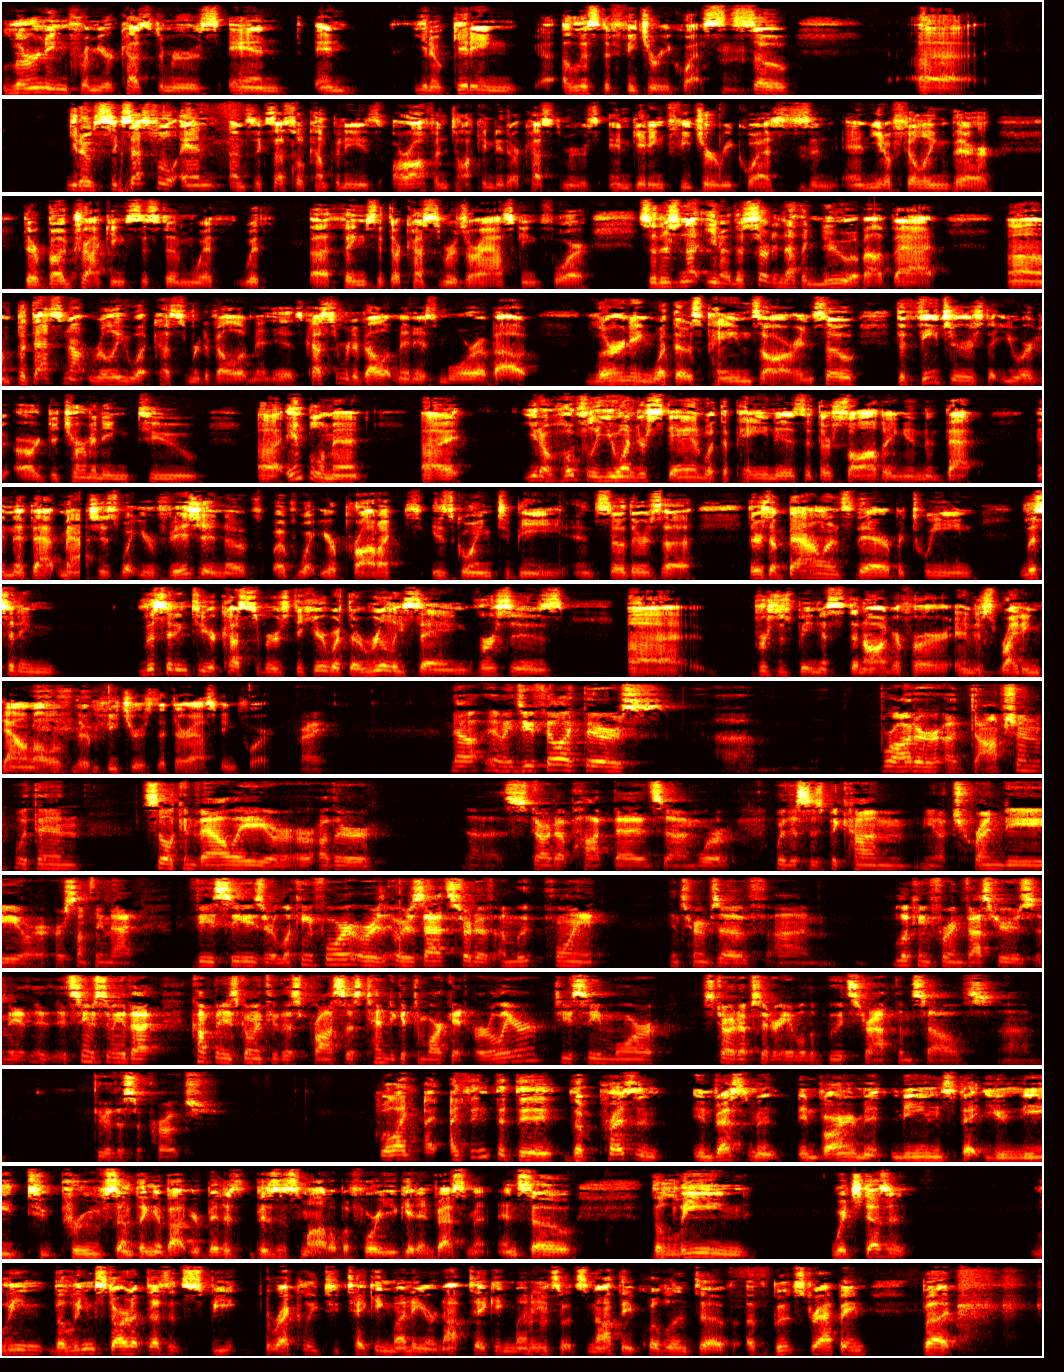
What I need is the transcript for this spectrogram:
learning from your customers and and you know getting a list of feature requests. Hmm. So uh, you know, successful and unsuccessful companies are often talking to their customers and getting feature requests and, and you know filling their their bug tracking system with with uh, things that their customers are asking for. So there's not you know there's sort of nothing new about that. Um, but that's not really what customer development is. Customer development is more about learning what those pains are, and so the features that you are are determining to uh, implement uh, you know, hopefully you understand what the pain is that they're solving, and that and that that matches what your vision of of what your product is going to be. And so there's a there's a balance there between listening listening to your customers to hear what they're really saying versus uh, versus being a stenographer and just writing down all of their features that they're asking for. Right. Now, I mean, do you feel like there's broader adoption within Silicon Valley or, or other uh, startup hotbeds um, where where this has become you know trendy or, or something that VCs are looking for, or, or is that sort of a moot point in terms of um, looking for investors? I mean, it, it, seems to me that companies going through this process tend to get to market earlier. Do you see more startups that are able to bootstrap themselves um, through this approach? Well, I, I think that the the present investment environment means that you need to prove something about your business model before you get investment. And so the lean, which doesn't lean, the lean startup doesn't speak directly to taking money or not taking money. Mm-hmm. So it's not the equivalent of, of bootstrapping. But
